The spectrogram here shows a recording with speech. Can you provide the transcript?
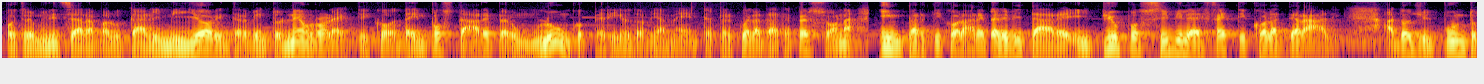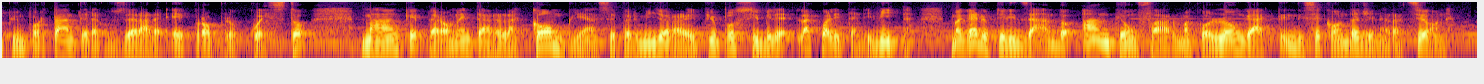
potremo iniziare a valutare il miglior intervento neurolettico da impostare per un lungo periodo, ovviamente, per quella data persona, in particolare particolare per evitare il più possibile effetti collaterali. Ad oggi il punto più importante da considerare è proprio questo, ma anche per aumentare la compliance e per migliorare il più possibile la qualità di vita, magari utilizzando anche un farmaco long acting di seconda generazione.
